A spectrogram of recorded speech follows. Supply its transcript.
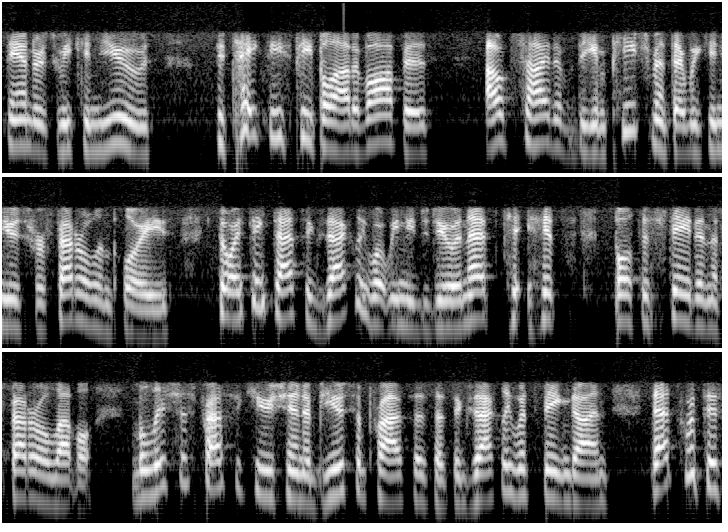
standards we can use to take these people out of office outside of the impeachment that we can use for federal employees. So I think that's exactly what we need to do, and that t- hits both the state and the federal level. Malicious prosecution, abuse of process, that's exactly what's being done. That's what this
